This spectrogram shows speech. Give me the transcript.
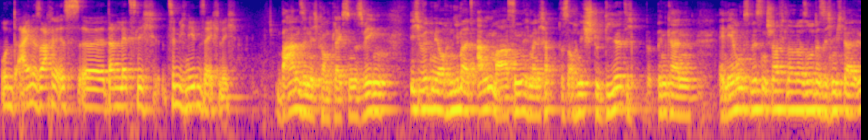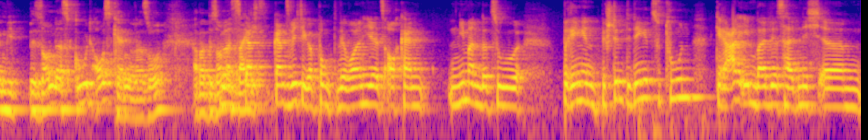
Und eine Sache ist äh, dann letztlich ziemlich nebensächlich. Wahnsinnig komplex. Und deswegen, ich würde mir auch niemals anmaßen, ich meine, ich habe das auch nicht studiert, ich bin kein Ernährungswissenschaftler oder so, dass ich mich da irgendwie besonders gut auskenne oder so. Aber besonders ist ein ganz, ganz wichtiger Punkt. Wir wollen hier jetzt auch kein niemanden dazu bringen, bestimmte Dinge zu tun, gerade eben, weil wir es halt nicht ähm,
